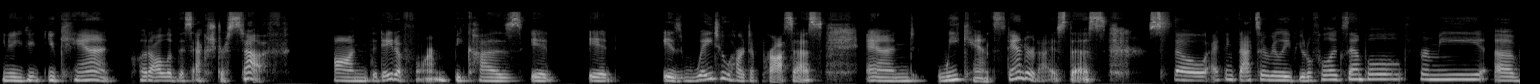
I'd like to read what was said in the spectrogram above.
you know, you, you can't put all of this extra stuff on the data form because it it is way too hard to process and we can't standardize this. So I think that's a really beautiful example for me of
